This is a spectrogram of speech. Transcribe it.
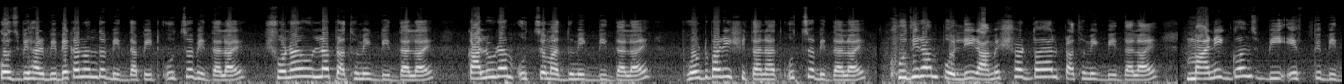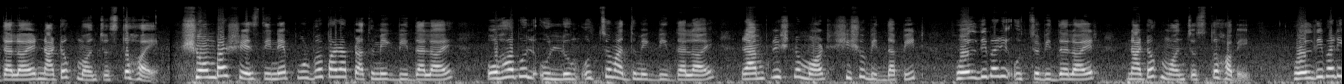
কোচবিহার বিবেকানন্দ বিদ্যাপীঠ উচ্চ বিদ্যালয় সোনাউল্লাহ প্রাথমিক বিদ্যালয়, কালুরাম উচ্চ মাধ্যমিক বিদ্যালয়, ভোটবাড়ি সীতানাথ উচ্চ বিদ্যালয়, ক্ষুদিরাম পল্লী রামেশ্বর দয়াল প্রাথমিক বিদ্যালয়, মানিকগঞ্জ বিএফপি বিদ্যালয়ের নাটক মঞ্চস্থ হয়। সোমবার শেষ দিনে পূর্বপাড়া প্রাথমিক বিদ্যালয়, ওহাবুল উল্লুম উচ্চ মাধ্যমিক বিদ্যালয়, রামকৃষ্ণ মঠ শিশু বিদ্যাপীঠ, হলদিবাড়ি উচ্চ বিদ্যালয়ের নাটক মঞ্চস্থ হবে। হলদিবাড়ি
